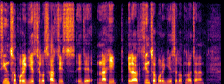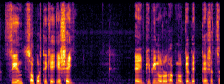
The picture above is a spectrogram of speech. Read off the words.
চীন সফরে গিয়েছিল সার্জিস, এই যে নাহিদ, এরা চীন সফরে গিয়েছিল, আপনারা জানেন। চীন সফর থেকে এসেই এই ভিপি নুরুল হক নূরকে দেখতে এসেছে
